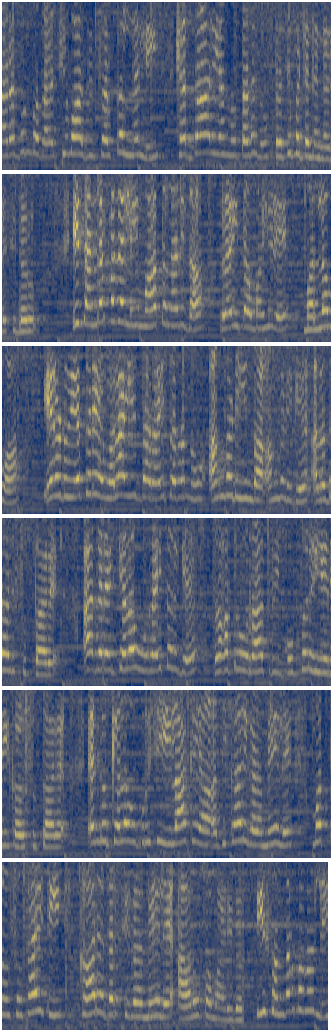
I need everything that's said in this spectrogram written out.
ನರಗುಂದದ ಶಿವಾಜಿ ಸರ್ಕಲ್ನಲ್ಲಿ ಹೆದ್ದಾರಿಯನ್ನು ತಡೆದು ಪ್ರತಿಭಟನೆ ನಡೆಸಿದರು. ಈ ಸಂದರ್ಭದಲ್ಲಿ ಮಾತನಾಡಿದ ರೈತ ಮಹಿಳೆ ಮಲ್ಲವ್ವ, ಎರಡು ಎಕರೆ ಹೊಲ ಅಂಗಡಿಯಿಂದ ಅಂಗಡಿಗೆ ಅಲದಾಡಿಸುತ್ತಾರೆ. ಆದರೆ ಕೆಲವು ರೈತರಿಗೆ ರಾತ್ರೋ ರಾತ್ರಿ ಗೊಬ್ಬರ ಏರಿ ಕಳಿಸುತ್ತಾರೆ ಎಂದು ಕೆಲವು ಕೃಷಿ ಇಲಾಖೆಯ ಅಧಿಕಾರಿಗಳ ಮೇಲೆ ಮತ್ತು ಸೊಸೈಟಿ ಕಾರ್ಯದರ್ಶಿಗಳ ಮೇಲೆ ಆರೋಪ ಮಾಡಿದರು ಈ ಸಂದರ್ಭದಲ್ಲಿ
